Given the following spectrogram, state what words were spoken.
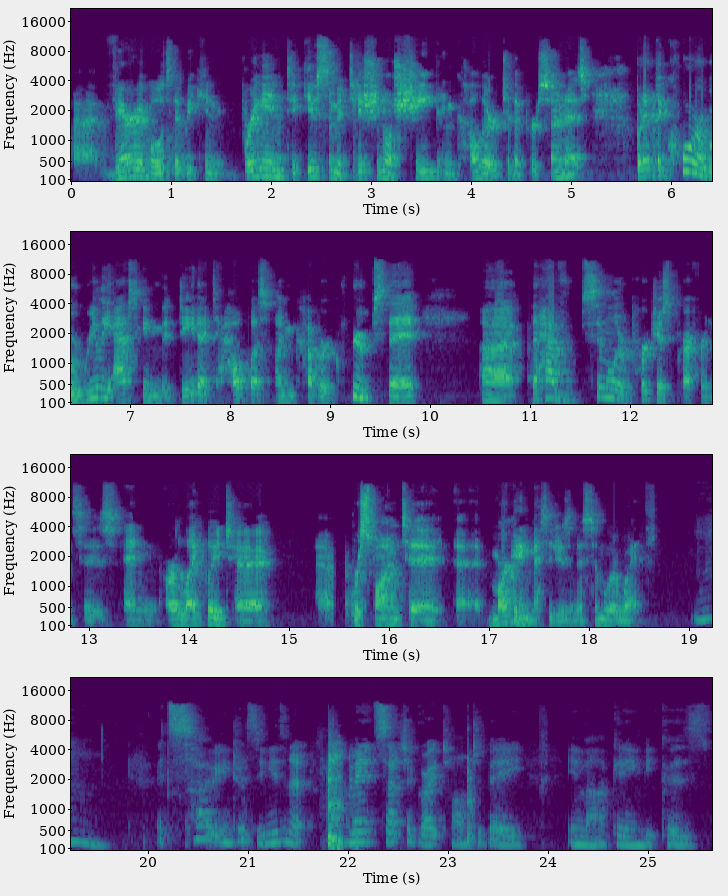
uh, variables that we can bring in to give some additional shape and color to the personas. But at the core, we're really asking the data to help us uncover groups that uh, that have similar purchase preferences and are likely to uh, respond to uh, marketing messages in a similar way. Mm. It's so interesting, isn't it? I mean, it's such a great time to be in marketing because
